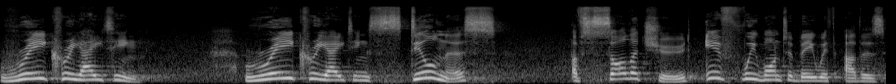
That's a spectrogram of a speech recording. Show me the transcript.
recreating, recreating stillness of solitude if we want to be with others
